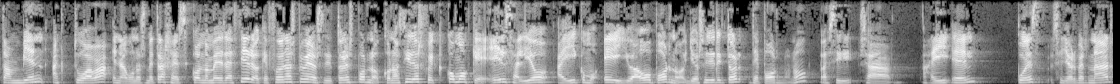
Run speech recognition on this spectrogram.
También actuaba en algunos metrajes. Cuando me refiero que fue uno de los primeros directores porno conocidos, fue como que él salió ahí como, hey, yo hago porno, yo soy director de porno, ¿no? Así, o sea, ahí él, pues, señor Bernard,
